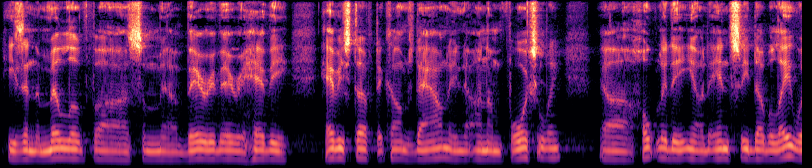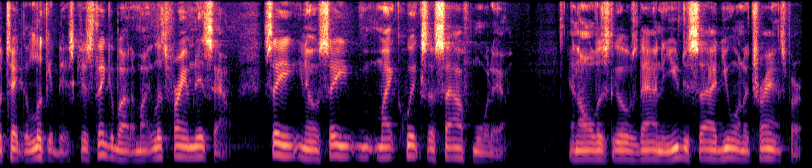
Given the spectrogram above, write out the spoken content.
he's in the middle of uh, some uh, very very heavy heavy stuff that comes down, and, and unfortunately, uh, hopefully the you know the NCAA will take a look at this. Because think about it, Mike. Let's frame this out. Say you know say Mike Quick's a sophomore there, and all this goes down, and you decide you want to transfer.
